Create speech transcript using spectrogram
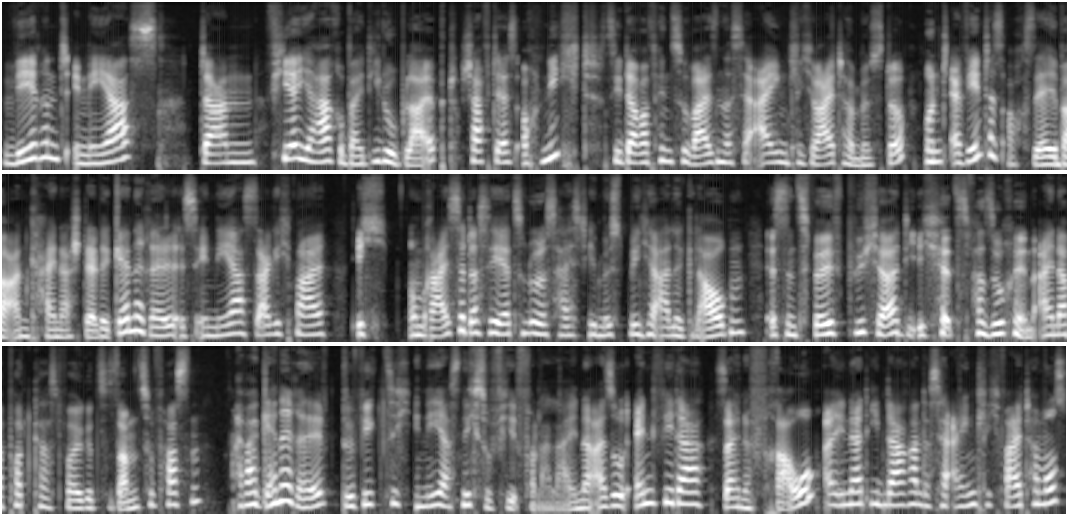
während Aeneas dann vier Jahre bei Dido bleibt, schafft er es auch nicht, sie darauf hinzuweisen, dass er eigentlich weiter müsste. Und erwähnt es auch selber an keiner Stelle. Generell ist Aeneas, sage ich mal, ich umreiße das hier jetzt nur, das heißt, ihr müsst mir hier alle glauben. Es sind zwölf Bücher, die ich jetzt versuche in einer Podcast-Folge zusammenzufassen. Aber generell bewegt sich Aeneas nicht so viel von alleine. Also entweder seine Frau erinnert ihn daran, dass er eigentlich weiter muss,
